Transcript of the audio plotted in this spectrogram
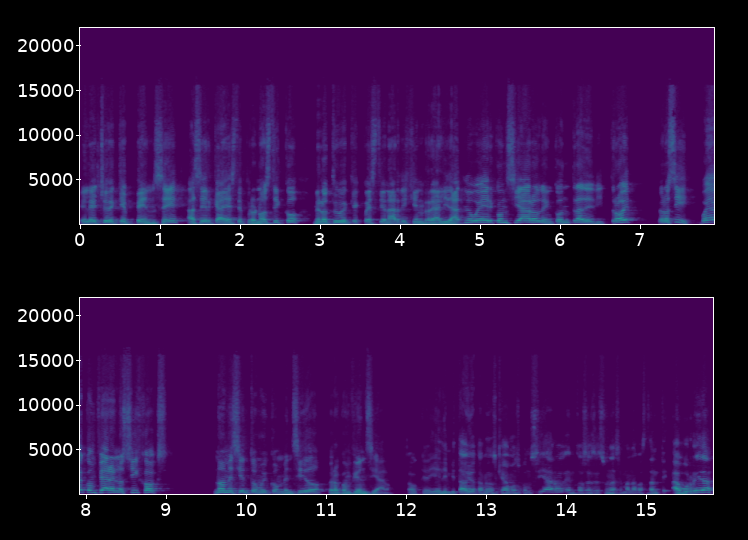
el hecho de que pensé acerca de este pronóstico, me lo tuve que cuestionar, dije en realidad me voy a ir con Seattle en contra de Detroit, pero sí, voy a confiar en los Seahawks, no me siento muy convencido, pero confío en Seattle. Ok, el invitado yo también nos quedamos con Seattle, entonces es una semana bastante aburrida.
